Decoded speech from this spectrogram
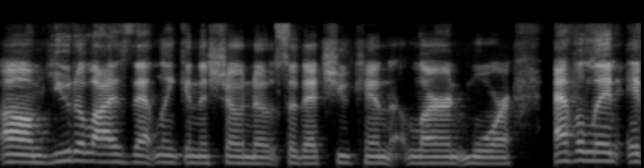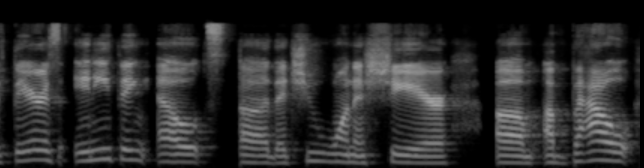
Um, utilize that link in the show notes so that you can learn more. Evelyn, if there's anything else uh, that you want to share um, about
